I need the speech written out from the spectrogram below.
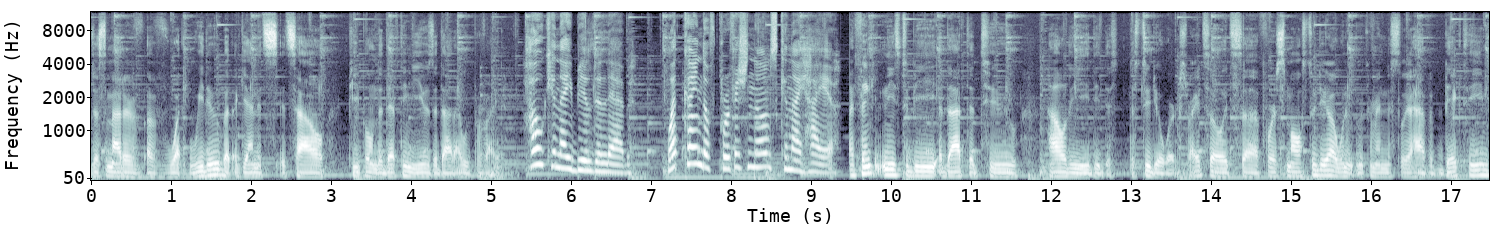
just a matter of, of what we do, but again, it's, it's how people in the dev team use the data we provide. How can I build a lab? What kind of professionals can I hire? I think it needs to be adapted to how the, the, the studio works, right? So it's uh, for a small studio, I wouldn't recommend necessarily have a big team.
